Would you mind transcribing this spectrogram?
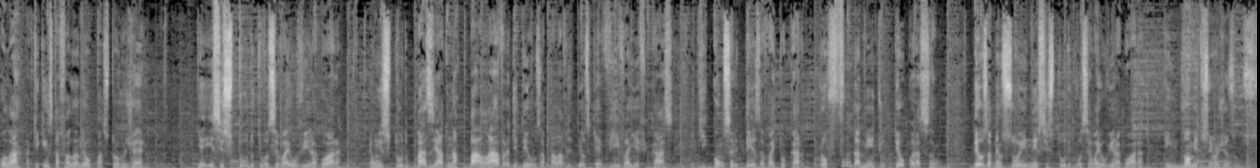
Olá, aqui quem está falando é o Pastor Rogério. E esse estudo que você vai ouvir agora é um estudo baseado na palavra de Deus, a palavra de Deus que é viva e eficaz e que com certeza vai tocar profundamente o teu coração. Deus abençoe nesse estudo que você vai ouvir agora, em nome do Senhor Jesus.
